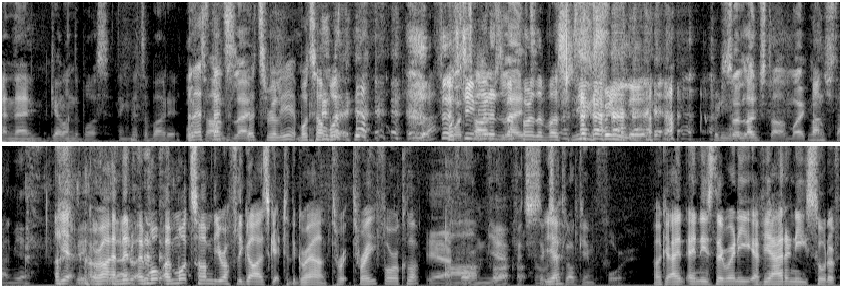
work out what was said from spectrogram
and then get on the bus. I think that's about it. And that's that's, that's really it. What time? What? 15 minutes before the bus leaves. pretty late. Pretty so late. lunchtime, wake up. Lunchtime, yeah. Yeah, Wake all. And then and what, and what time do you roughly guys get to the ground? Three, three four o'clock? Yeah, um, yeah, if it's six Yeah. o'clock game, four. Okay, and, and is there any? Have you had any sort of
